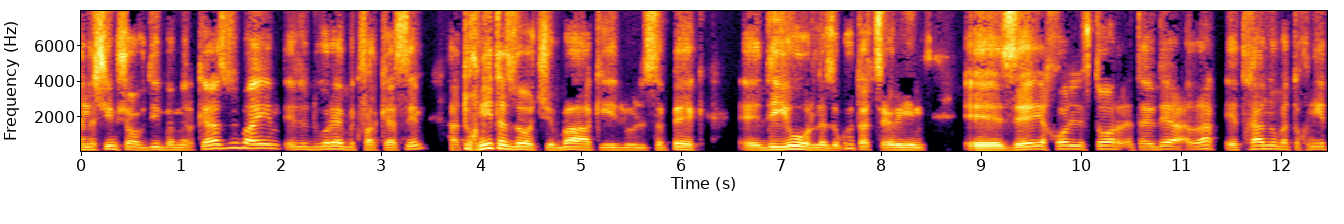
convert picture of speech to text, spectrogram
אנשים שעובדים במרכז ובאים להתגורר בכפר קאסם. התוכנית הזאת שבאה כאילו לספק דיור לזוגות הצעירים, זה יכול לפתור, אתה יודע, רק התחלנו בתוכנית,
